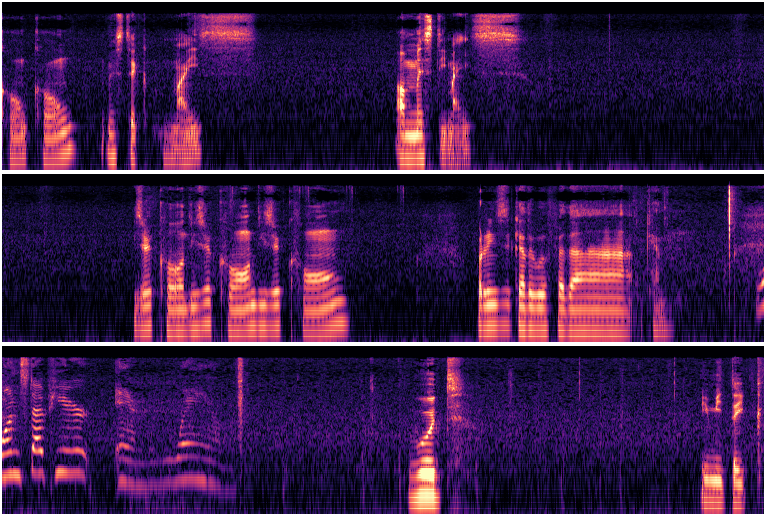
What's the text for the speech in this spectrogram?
Cool, cool. Mystic Mice. Oh, Misty Mice. These are cool. These are cool. These are cool. Putting these together with the okay. One step here and wham. Wood. You mean take.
